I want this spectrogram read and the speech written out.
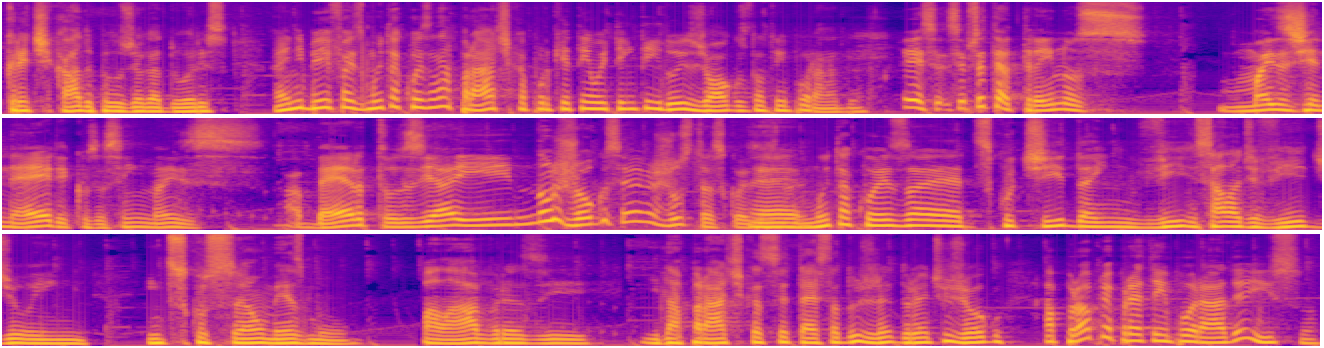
criticado pelos jogadores. A NBA faz muita coisa na prática, porque tem 82 jogos na temporada. Você precisa ter treinos mais genéricos, assim, mais abertos, e aí no jogo você ajusta as coisas, É, né? muita coisa é discutida em, em sala de vídeo, em, em discussão mesmo, palavras e, e na prática você testa du- durante o jogo. A própria pré-temporada é isso.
